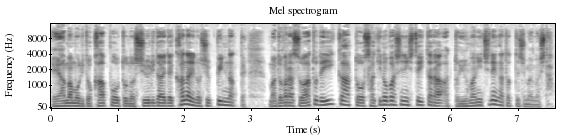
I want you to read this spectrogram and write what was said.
えー、雨漏りとカーポートの修理代でかなりの出費になって、窓ガラスは後でいいかと先延ばしにしていたら、あっという間に1年が経ってしまいました。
